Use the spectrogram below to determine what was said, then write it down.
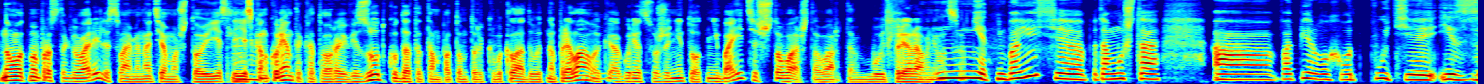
Ну вот мы просто говорили с вами на тему, что если есть Мгм. конкуренты, которые везут куда-то там, потом только выкладывают на прилавок, Мгм. и огурец уже не тот, не боитесь, что ваш товар-то будет приравниваться? Нет, не боюсь, э, потому что, а, во-первых, вот путь э, из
